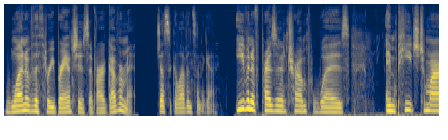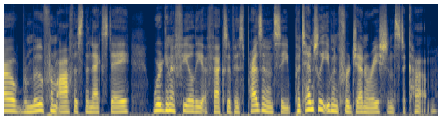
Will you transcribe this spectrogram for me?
one of the three branches of our government. Jessica Levinson again even if President Trump was impeached tomorrow, removed from office the next day, we're going to feel the effects of his presidency, potentially even for generations to come.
